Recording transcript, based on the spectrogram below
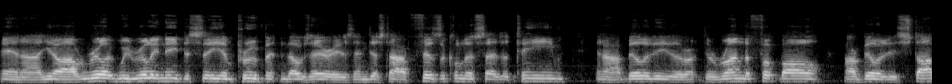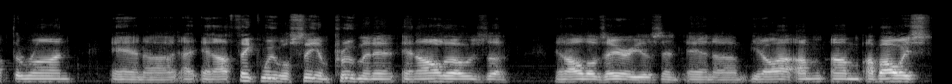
And uh, you know, I really we really need to see improvement in those areas and just our physicalness as a team and our ability to, to run the football, our ability to stop the run, and uh, and I think we will see improvement in, in all those uh, in all those areas. And and um, you know, I, I'm, I'm I've always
